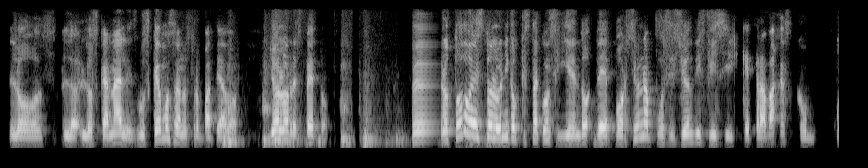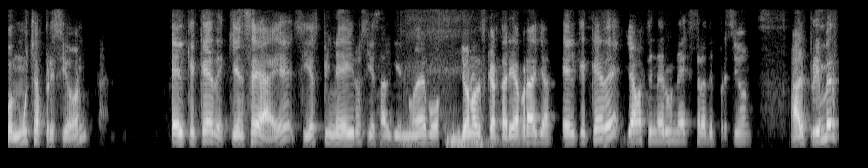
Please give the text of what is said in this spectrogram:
los, los, los canales, busquemos a nuestro pateador. Yo lo respeto. Pero todo esto lo único que está consiguiendo, de por sí una posición difícil que trabajas con, con mucha presión, el que quede, quien sea, ¿eh? si es Pineiro, si es alguien nuevo, yo no descartaría a Brian, el que quede ya va a tener un extra de presión. Al primer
